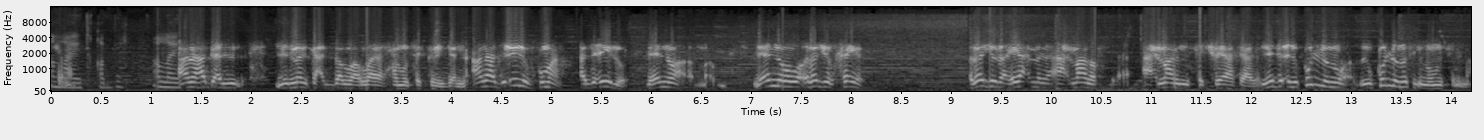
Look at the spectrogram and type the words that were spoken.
الله والسلام يتقبل. الله أنا يتقبل. أدعي لل- للملك عبد الله الله يرحمه ويسكن الجنة. أنا أدعي له كمان. أدعي له. لأنه لأنه رجل خير. رجل يعمل اعمال أعمال المستشفيات هذا. ندعي لكل. لكل مسلم ومسلمة.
